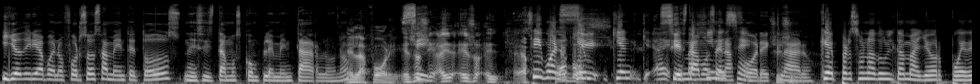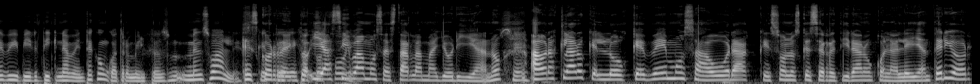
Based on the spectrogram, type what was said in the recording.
Y yo diría, bueno, forzosamente todos necesitamos complementarlo, ¿no? El Afore. Eso sí, eso, eh, sí bueno, ¿quién, si estamos en Afore, claro. ¿Qué persona adulta mayor puede vivir dignamente con cuatro mil pesos mensuales? Es correcto. Y así vamos a estar la mayoría, ¿no? Ahora, claro que lo que vemos ahora, que son los que se retiraron con la ley anterior,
